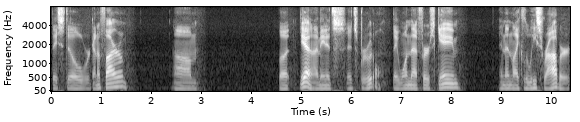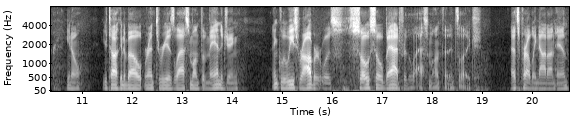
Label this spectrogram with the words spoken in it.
they still were gonna fire him. Um but yeah, I mean it's it's brutal. They won that first game and then like Luis Robert, you know, you're talking about Renteria's last month of managing. I think Luis Robert was so so bad for the last month, and it's like that's probably not on him.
